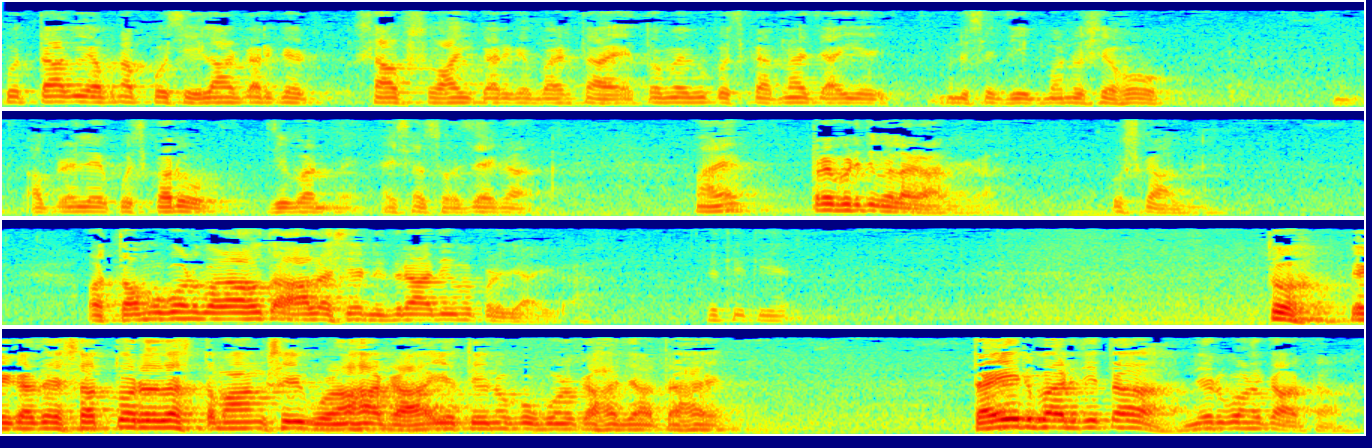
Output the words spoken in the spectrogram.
कुत्ता भी अपना कुछ हिला करके साफ़ सफ़ाई करके बैठता है तो मैं भी कुछ करना चाहिए, मनुष्य जीव, मनुष्य हो। अपने लिए कुछ करो जीवन में, ऐसा सोचेगा। माने प्रवृत्ति में लगा देगा, उस काल में। और तमगुण बड़ा हो तो आलस्य निद्रा आदि में पड़ जाएगा। स्थिति है। तो ये कहते हैं, सत्व रजस तमांशी गुण का, ये तीनों को गुण कहा जाता है। तैर वर्जित निर्गुण का था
